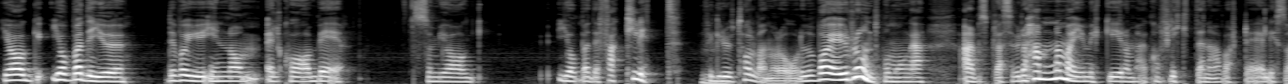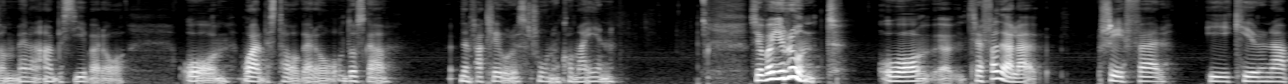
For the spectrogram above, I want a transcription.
jag jobbade ju, det var ju inom LKAB som jag jobbade fackligt Mm. för Gruvtolvan några år. Och då var jag ju runt på många arbetsplatser. För då hamnar man ju mycket i de här konflikterna vart det är liksom mellan arbetsgivare och, och, och arbetstagare. Och då ska den fackliga organisationen komma in. Så jag var ju runt och träffade alla chefer i Kiruna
